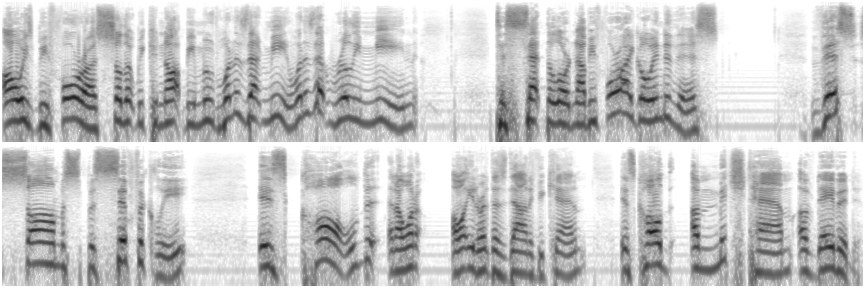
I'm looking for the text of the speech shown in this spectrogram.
always before us so that we cannot be moved, what does that mean? What does that really mean to set the Lord? Now, before I go into this, this psalm specifically is called, and I want, I want you to write this down if you can, is called a Michtam of David.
